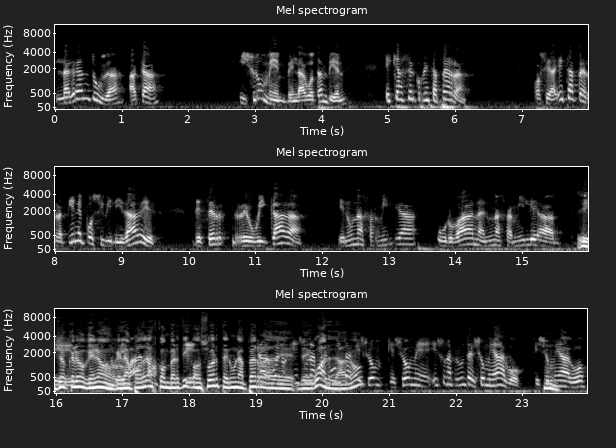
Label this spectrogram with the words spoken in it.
la gran duda acá, y yo me, me la hago también, es qué hacer con esta perra. O sea, esta perra tiene posibilidades de ser reubicada en una familia urbana, en una familia... Y yo creo que no, que la podrás convertir eh, con suerte en una perra Claro, bueno, de, es de una guarda, ¿no? Que yo, que yo me, es una pregunta que yo me hago, que yo Mm. me hago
